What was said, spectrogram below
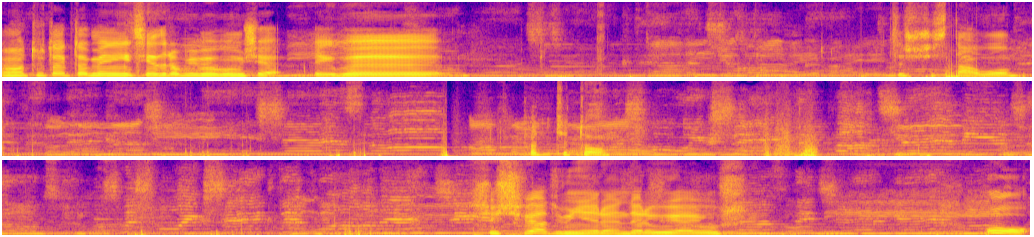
O, tutaj to my nic nie zrobimy, bo mi się jakby... Coś się stało. Patrzcie to. Się świat mi nie renderuje już. O!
